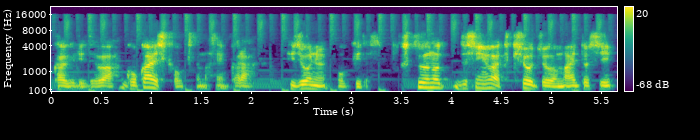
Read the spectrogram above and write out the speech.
限りでは5回しか起きてませんから、非常に大きいです。普通の地震は気象庁は毎年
